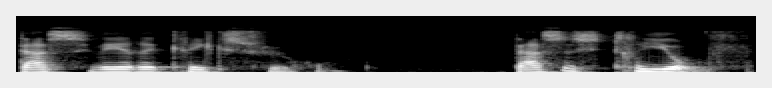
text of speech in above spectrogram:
Das wäre Kriegsführung. Das ist Triumph.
